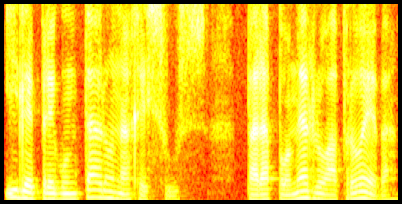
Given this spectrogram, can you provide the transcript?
y le preguntaron a Jesús para ponerlo a prueba,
